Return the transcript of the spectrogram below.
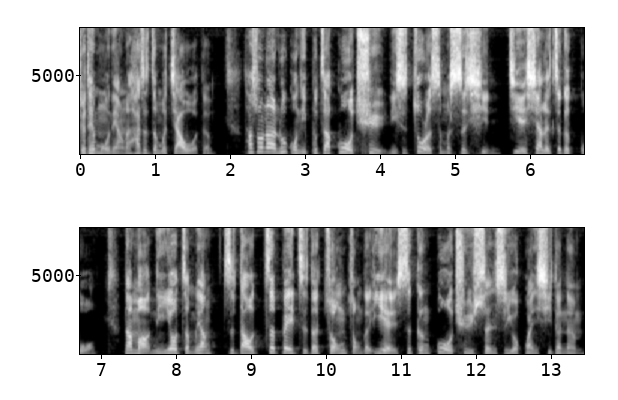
九天母娘呢，她是这么教我的。她说呢，如果你不知道过去你是做了什么事情结下了这个果，那么你又怎么样知道这辈子的种种的业是跟过去生是有关系的呢？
